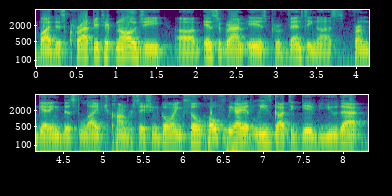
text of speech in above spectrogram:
by this crappy technology, uh, Instagram is preventing us from getting this live conversation going. So hopefully, I at least got to give you that,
